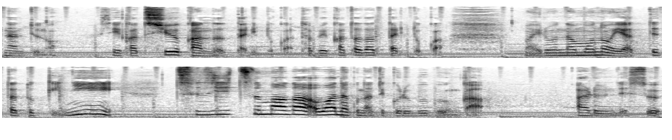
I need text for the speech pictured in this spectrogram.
なんていうの？生活習慣だったりとか食べ方だったりとか、まあ、いろんなものをやってた時に辻褄が合わなくなってくる部分があるんです。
